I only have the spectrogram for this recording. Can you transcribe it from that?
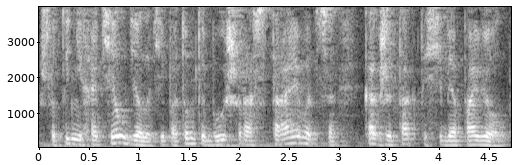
что ты не хотел делать, и потом ты будешь расстраиваться, как же так ты себя повел.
